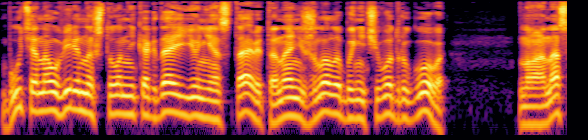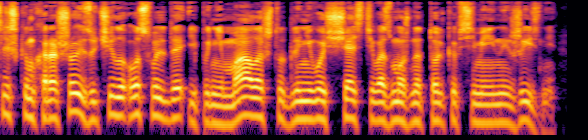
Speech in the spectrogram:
Будь она уверена, что он никогда ее не оставит, она не желала бы ничего другого. Но она слишком хорошо изучила Освальда и понимала, что для него счастье возможно только в семейной жизни –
